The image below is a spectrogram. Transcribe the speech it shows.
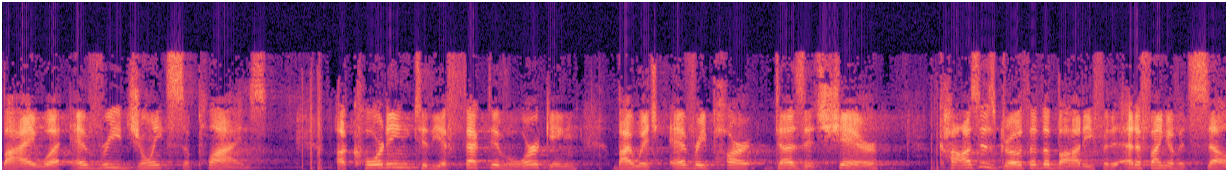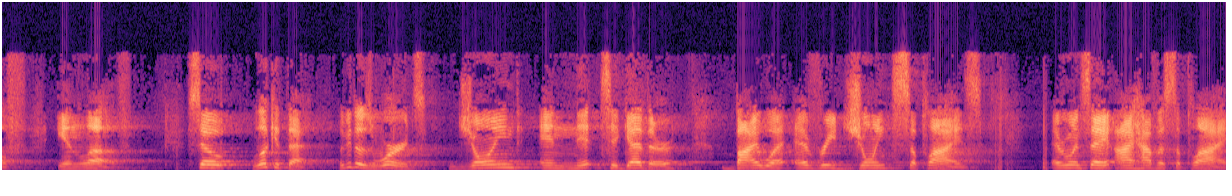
by what every joint supplies, according to the effective working by which every part does its share, causes growth of the body for the edifying of itself in love. So look at that. Look at those words joined and knit together by what every joint supplies. Everyone say, I have a supply.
